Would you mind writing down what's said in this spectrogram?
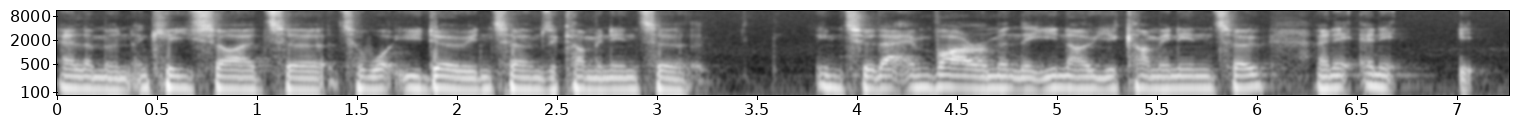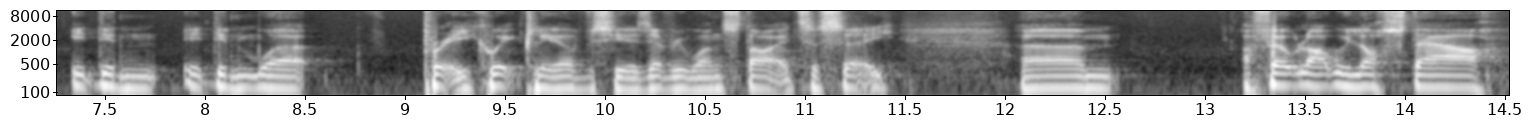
element and key side to, to what you do in terms of coming into into that environment that you know you're coming into. And it and it, it, it didn't it didn't work pretty quickly, obviously, as everyone started to see. Um, I felt like we lost our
